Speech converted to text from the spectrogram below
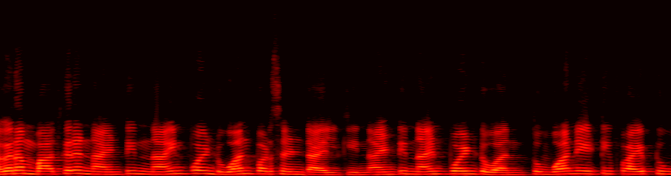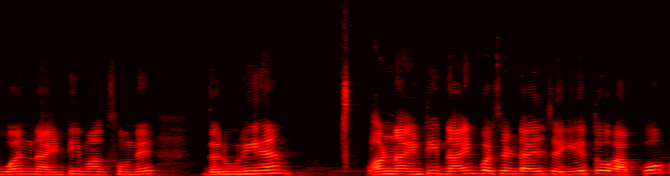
अगर हम बात करें 99.1 परसेंटाइल की 99.1 तो 185 टू 190 मार्क्स होने ज़रूरी हैं। और 99 परसेंटाइल चाहिए तो आपको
